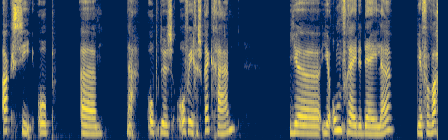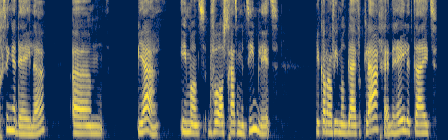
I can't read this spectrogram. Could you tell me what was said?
actie op, uh, nou, op dus of in gesprek gaan, je, je onvrede delen, je verwachtingen delen. Um, ja, iemand, bijvoorbeeld als het gaat om een teamlid, je kan over iemand blijven klagen en de hele tijd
